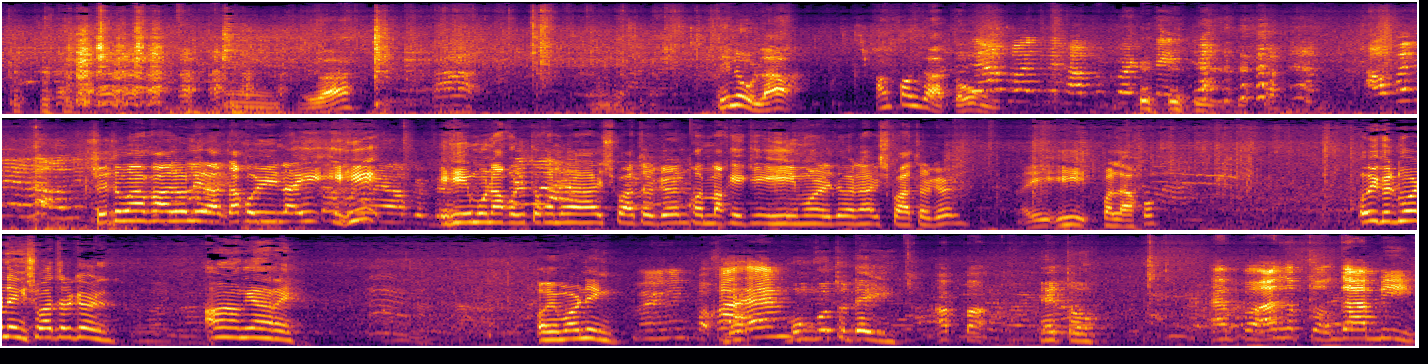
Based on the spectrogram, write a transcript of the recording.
mm, di ba? Tinulak. Ang panggatong. Ako ako. So ito mga kanoli at ako'y naiihi. Ihi muna ako dito kanina squatter girl. Kung makikiihi mo na dito kanina squatter girl. Naiihi pala ako. Uy, good morning squatter girl. Ano nangyari? Uy, morning. Morning po, KM. Bunggo today. Apo. Ito. Ayan po, ano po, Gabi.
